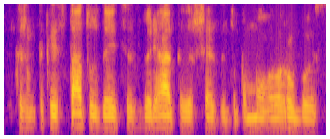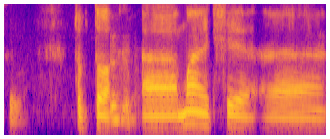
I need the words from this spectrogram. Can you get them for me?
скажімо, такий статус вдається зберігати лише за допомогою грубої сили. Тобто, е, маючи е,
